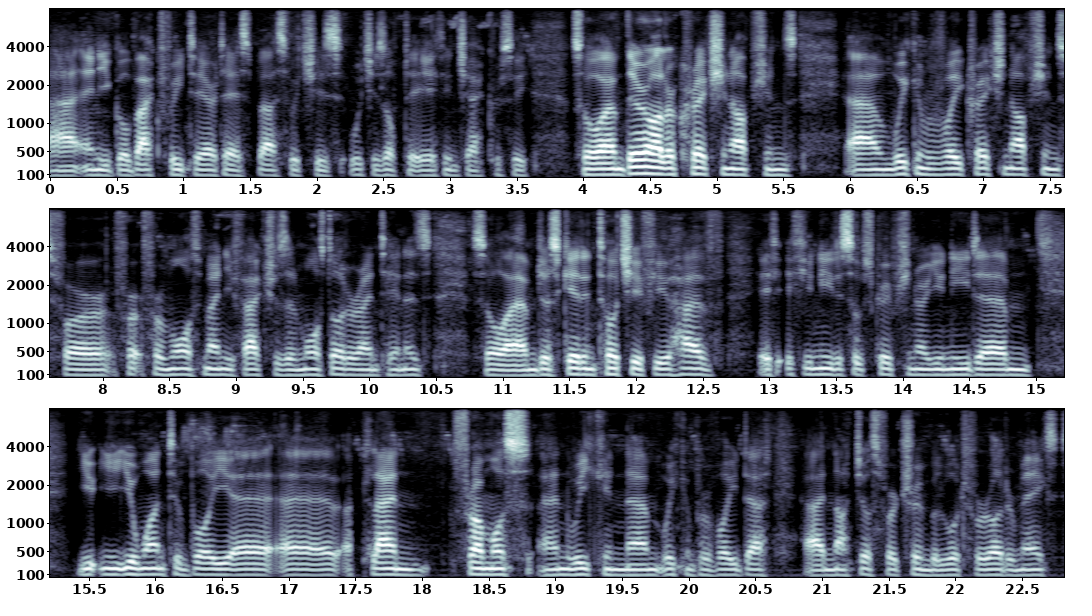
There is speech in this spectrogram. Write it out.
uh, and you go back free to air to SBAS, which is which is up to eight inch accuracy. So um, there are all our correction options. Um, we can provide correction options for, for, for most manufacturers and most other antennas. So um, just get in touch if you have if, if you need a subscription or you need um, you, you want to buy a, a, a plan from us and we can um, we can provide that uh, not just for Trimble but for other makes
